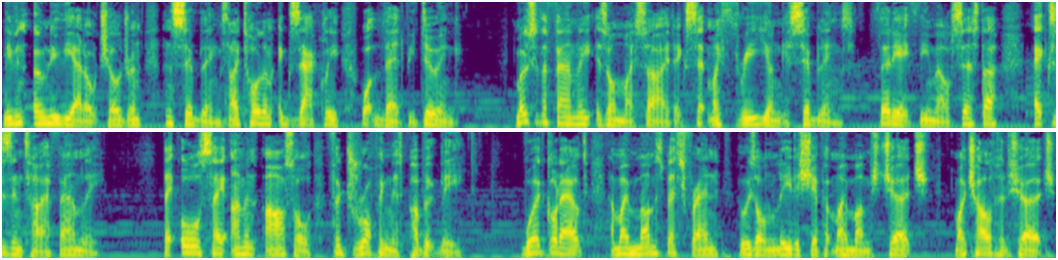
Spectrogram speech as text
leaving only the adult children and siblings, and I told them exactly what they'd be doing. Most of the family is on my side except my three youngest siblings. 38 female sister, ex's entire family. They all say I'm an asshole for dropping this publicly. Word got out, and my mum's best friend, who is on leadership at my mum's church, my childhood church,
